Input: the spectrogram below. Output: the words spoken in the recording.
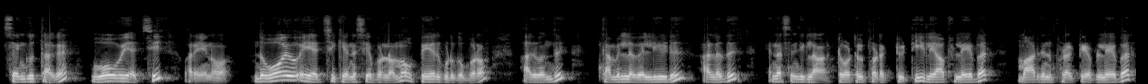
செங்குத்தாக ஓவை அச்சு வரையணும். இந்த ஓவை அச்சுக்கு என்ன செய்ய போறோம்னா பேர் கொடுக்க போகிறோம் அது வந்து தமிழில் வெளியீடு அல்லது என்ன செஞ்சுக்கலாம்? Total productivity lay of labour marginal productive of labour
